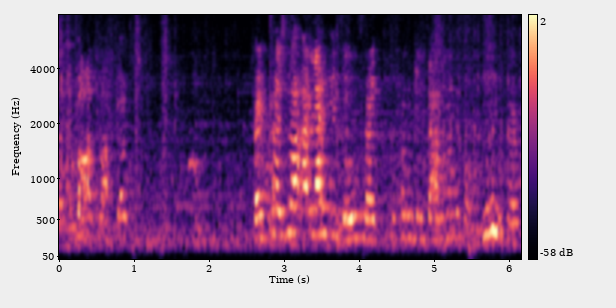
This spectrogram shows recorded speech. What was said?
Like bad backup. Right, prisoner, I let you go, right? You're probably gonna die in a minute, but who cares?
